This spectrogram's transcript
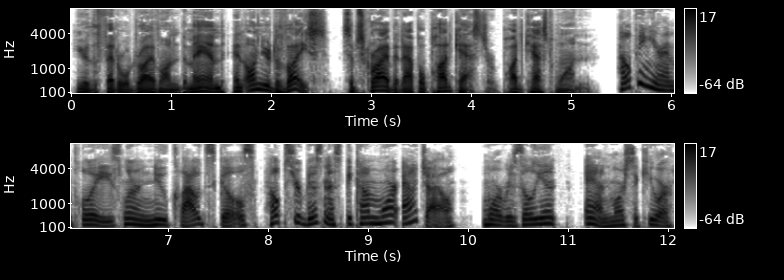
Hear the Federal Drive on demand and on your device. Subscribe at Apple Podcasts or Podcast One. Helping your employees learn new cloud skills helps your business become more agile, more resilient, and more secure.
